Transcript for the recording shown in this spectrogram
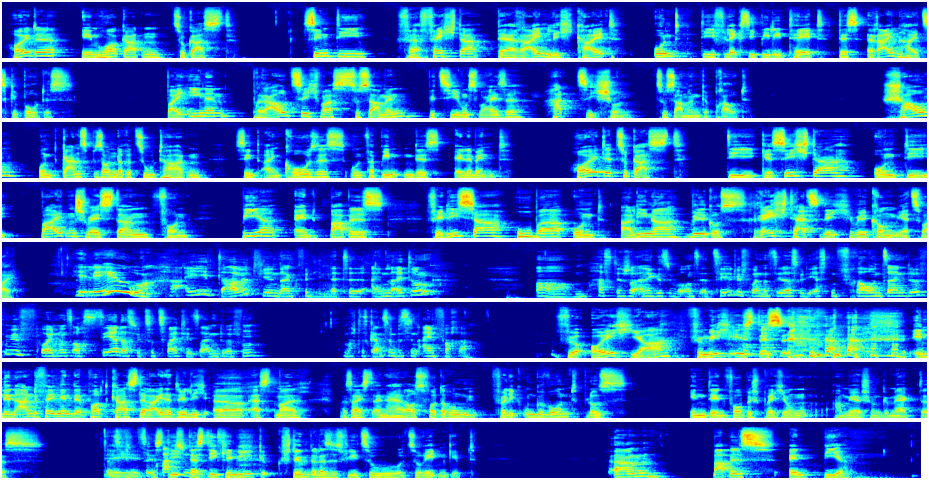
Heute im Horgarten zu Gast sind die Verfechter der Reinlichkeit und die Flexibilität des Reinheitsgebotes. Bei ihnen braut sich was zusammen, beziehungsweise hat sich schon zusammengebraut. Schaum und ganz besondere Zutaten sind ein großes und verbindendes Element. Heute zu Gast die Gesichter und die beiden Schwestern von Beer and Bubbles Felisa Huber und Alina Wilgus. Recht herzlich willkommen, ihr zwei. Hello! Hi David, vielen Dank für die nette Einleitung. Ähm, hast ja schon einiges über uns erzählt. Wir freuen uns sehr, dass wir die ersten Frauen sein dürfen. Wir freuen uns auch sehr, dass wir zu zweit hier sein dürfen. Macht das Ganze ein bisschen einfacher. Für euch ja. Für mich ist es in den Anfängen der Podcasterei natürlich äh, erstmal, was heißt eine Herausforderung, völlig ungewohnt. Bloß in den Vorbesprechungen haben wir ja schon gemerkt, dass, die, dass, die, dass die Chemie stimmt und dass es viel zu, zu reden gibt. Ähm, Bubbles and Beer.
